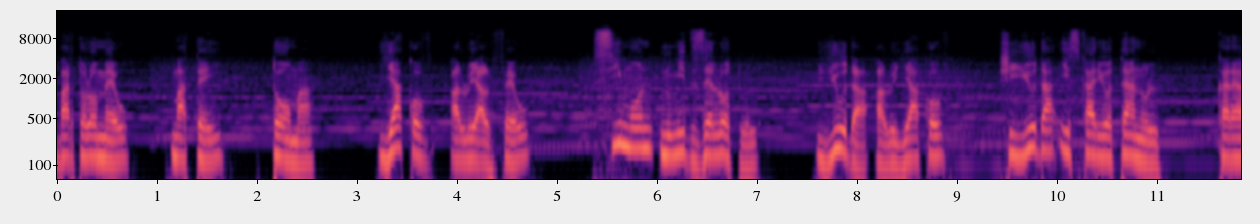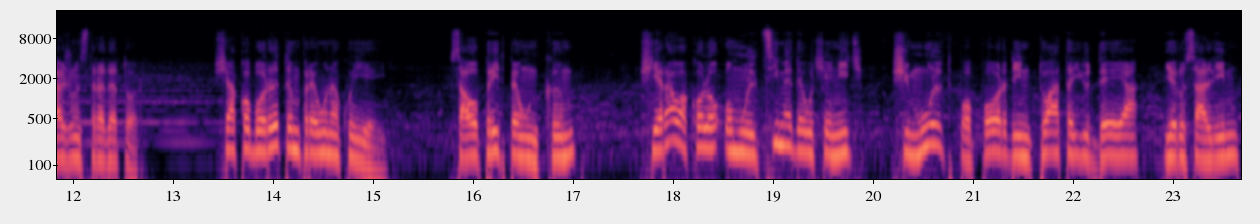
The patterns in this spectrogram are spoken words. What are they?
Bartolomeu, Matei, Toma, Iacov al lui Alfeu, Simon numit Zelotul, Iuda al lui Iacov și Iuda Iscarioteanul, care a ajuns trădător. Și a coborât împreună cu ei. S-a oprit pe un câmp și erau acolo o mulțime de ucenici și mult popor din toată Iudeea, Ierusalim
